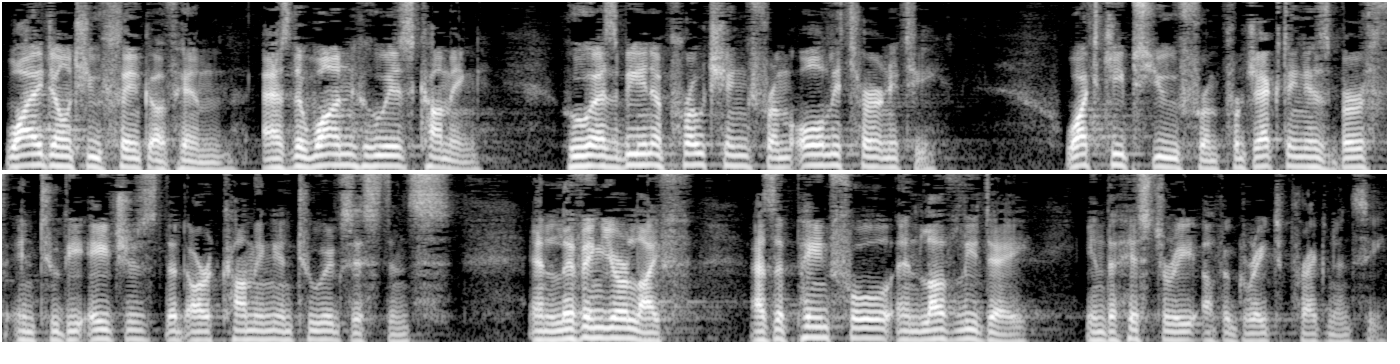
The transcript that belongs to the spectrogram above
Why don't you think of him as the one who is coming, who has been approaching from all eternity? What keeps you from projecting his birth into the ages that are coming into existence? and living your life as a painful and lovely day in the history of a great pregnancy.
